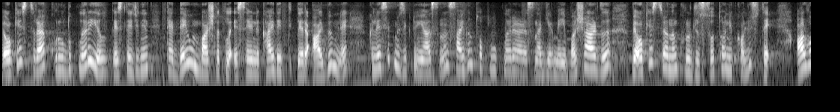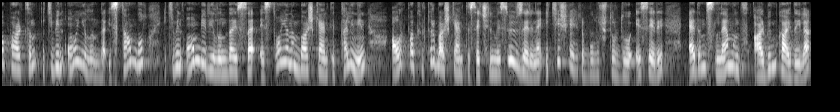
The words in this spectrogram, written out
ve orkestra kuruldukları yıl bestecinin Te başlıklı eserini kaydettikleri albümle klasik müzik dünyasının saygın toplulukları arasına girmeyi başardı ve orkestranın kurucusu Tony Kaluste Arvo Part'ın 2010 yılında İstanbul, 2011 yılında ise Estonya'nın başkenti Tallinn'in Avrupa Kültür Başkenti seçilmesi üzerine iki şehri buluşturduğu eseri Adams Lamont albüm kaydıyla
